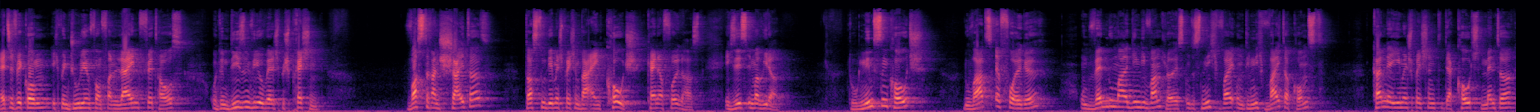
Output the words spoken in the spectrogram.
Herzlich willkommen, ich bin Julian von Van Leyen Fit House und in diesem Video werde ich besprechen, was daran scheitert, dass du dementsprechend bei einem Coach keine Erfolge hast. Ich sehe es immer wieder. Du nimmst einen Coach, du wartest Erfolge und wenn du mal gegen die Wand läufst und, es nicht weit, und nicht weiterkommst, kann der dementsprechend, der Coach, Mentor,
